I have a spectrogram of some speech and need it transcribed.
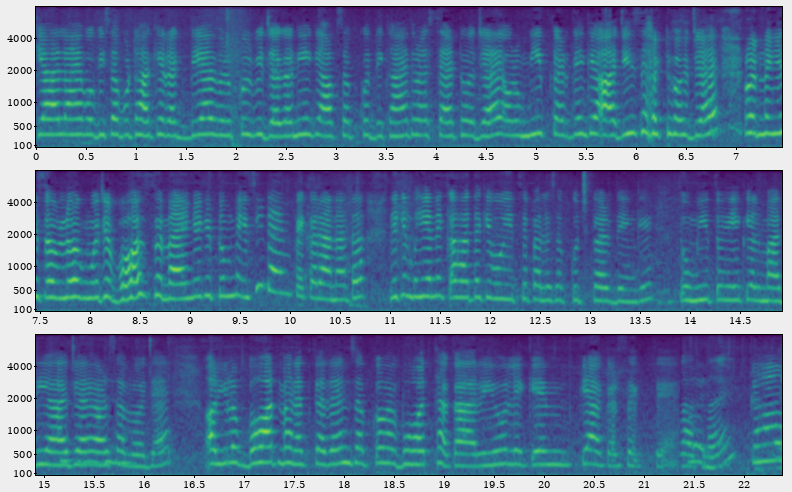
क्या लाए वो भी सब उठा के रख दिया है। बिल्कुल भी जगह नहीं है कि आप सबको दिखाएँ थोड़ा सेट हो जाए और उम्मीद करते हैं कि आज ही सेट हो जाए। वरना ये सब लोग मुझे बहुत सुनाएँगे कि तुमने इसी टाइम पे कराना था। लेकिन भैया ने कहा था कि वो ईद से पहले सब कुछ कर देंगे। तो उम्मीद तो है कि अलमारी आ जाए और सब हो जाए। और ये लोग बहुत मेहनत कर रहे हैं इन सबको मैं बहुत थका रही हूँ लेकिन क्या कर सकते हैं? कहाँ?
